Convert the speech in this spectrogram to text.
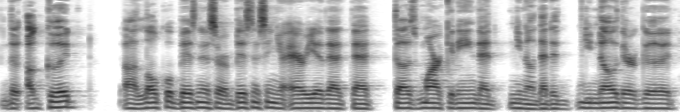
the, a good uh, local business or a business in your area that that does marketing. That you know that it, you know they're good.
